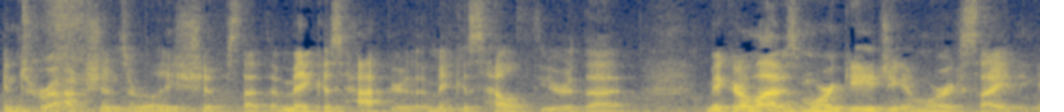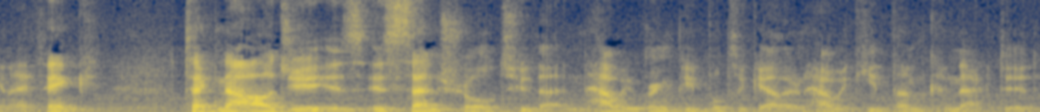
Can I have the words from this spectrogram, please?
interactions and relationships that, that make us happier, that make us healthier, that make our lives more engaging and more exciting. And I think technology is, is central to that and how we bring people together and how we keep them connected.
